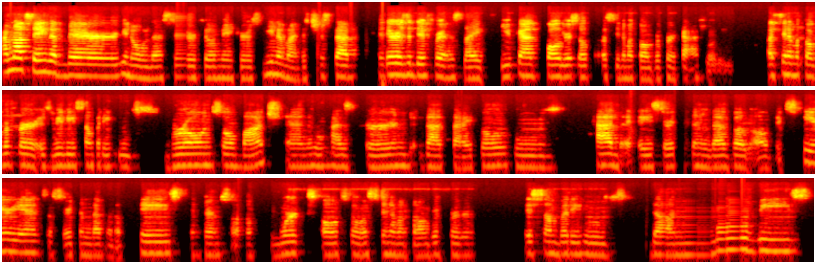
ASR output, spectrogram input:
I'm not saying that they're you know lesser filmmakers Hindi naman. it's just that there is a difference. Like you can't call yourself a cinematographer casually. A cinematographer is really somebody who's grown so much and who has earned that title who's had a certain level of experience, a certain level of taste in terms of works. Also, a cinematographer is somebody who's done movies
